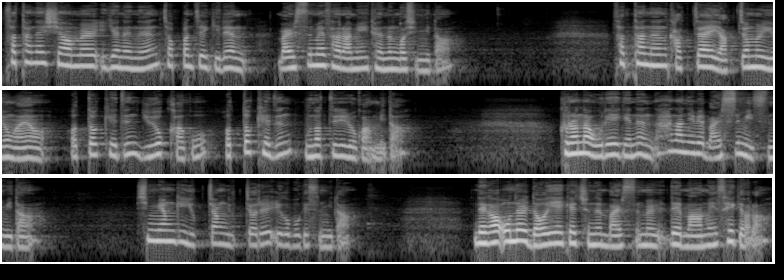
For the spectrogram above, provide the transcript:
사탄의 시험을 이겨내는 첫 번째 길은 말씀의 사람이 되는 것입니다. 사탄은 각자의 약점을 이용하여 어떻게든 유혹하고 어떻게든 무너뜨리려고 합니다. 그러나 우리에게는 하나님의 말씀이 있습니다. 신명기 6장 6절을 읽어보겠습니다. 내가 오늘 너희에게 주는 말씀을 내 마음에 새겨라.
